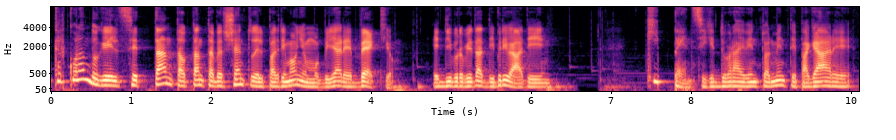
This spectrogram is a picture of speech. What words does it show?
Calcolando che il 70-80% del patrimonio immobiliare è vecchio e di proprietà di privati, chi pensi che dovrà eventualmente pagare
